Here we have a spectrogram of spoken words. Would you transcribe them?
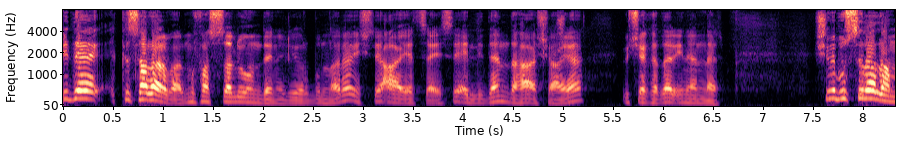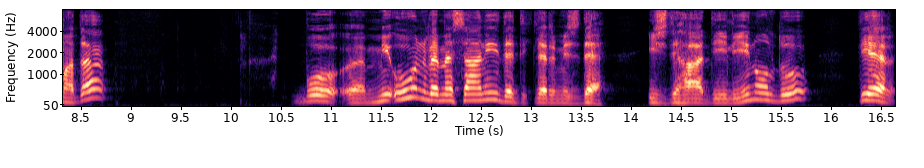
Bir de kısalar var. Mufassalun deniliyor bunlara. İşte ayet sayısı 50'den daha aşağıya 3'e kadar inenler. Şimdi bu sıralamada bu e, miun ve mesani dediklerimizde icdihadiliğin olduğu, diğer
